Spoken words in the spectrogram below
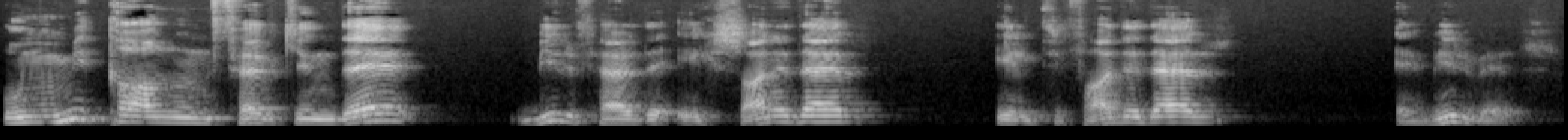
umumi kanun fevkinde bir ferde ihsan eder, iltifat eder, emir verir.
